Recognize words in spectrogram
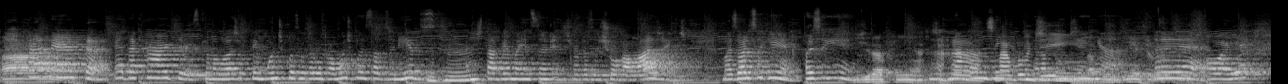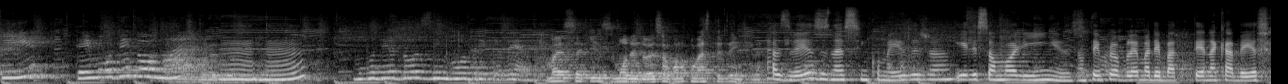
Ah. pra neta. É da Carter's, que é uma loja que tem um monte de coisa, eu quero comprar um monte de coisa nos Estados Unidos. Uhum. A gente tá vendo aí, a gente vai fazer enxoval lá, gente. Mas olha isso aqui, olha isso aqui. Girafinha. na Aham, bundinha. na bundinha. Na Na bundinha. É, ó, e aqui tem mordedor, não é? Uhum. Mordedorzinho, vamos abrir pra ver? Mas isso aqui, esses mordedores, só quando começa a ter dente, né? Às vezes, né? Cinco meses já. E eles são molinhos. Não tem problema de bater na cabeça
